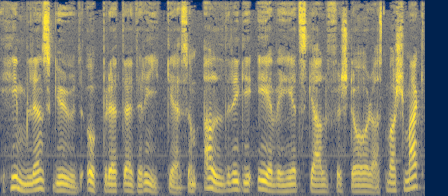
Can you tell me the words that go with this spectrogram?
himlens Gud upprätta ett rike som aldrig i evighet skall förstöras, vars makt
